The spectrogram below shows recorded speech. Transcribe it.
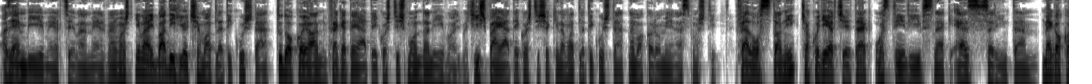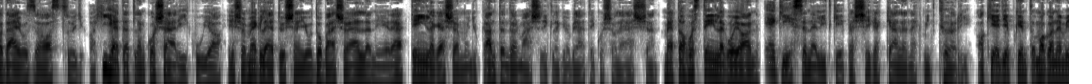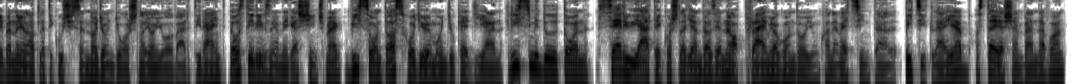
az NBA mércével mérve. Most nyilván egy Buddy Hill sem atletikus, tehát tudok olyan fekete játékost is mondani, vagy, vagy hispán játékost is, aki nem atletikus, tehát nem akarom én ezt most itt felosztani, csak hogy értsétek, Austin Reevesnek ez szerintem megakadályozza azt, hogy a hihetetlen kosáríkúja és a meglehetősen jó dobása ellenére ténylegesen mondjuk contender második legjobb játékosa lehessen. Mert ahhoz tényleg olyan egészen elit képességek kellenek, mint Curry, aki egyébként a maga nevében nagyon atletikus, hiszen nagyon gyors, nagyon jól várt irányt, de Austin Reevesnél még ez sincs meg. Viszont az, hogy ő mondjuk egy ilyen Chris Middleton szerű játékos legyen, de azért ne a Prime-ra gondoljunk, hanem egy szinttel picit lejjebb, az teljesen benne van,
